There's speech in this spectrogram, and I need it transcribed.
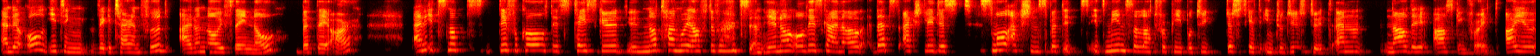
And they're all eating vegetarian food. I don't know if they know, but they are and it's not difficult it tastes good you're not hungry afterwards and you know all this kind of that's actually just small actions but it it means a lot for people to just get introduced to it and now they're asking for it are you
